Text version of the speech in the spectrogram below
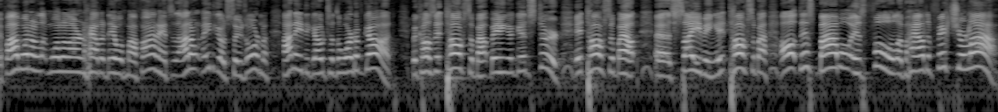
If I want to, want to learn how to deal with my finances, I don't need to go to Suze Orman. I need to go to the Word of God because it talks about being a good steward. It talks about uh, saving. It talks about all this Bible is full of how to fix your life.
